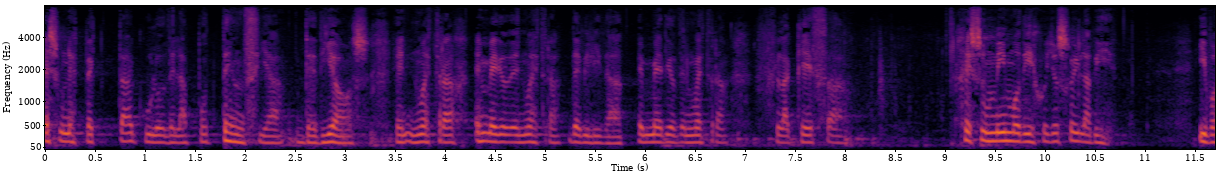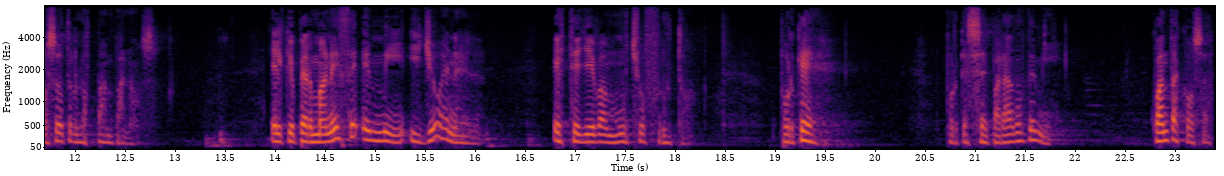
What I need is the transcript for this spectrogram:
es un espectáculo de la potencia de Dios en, nuestra, en medio de nuestra debilidad, en medio de nuestra flaqueza. Jesús mismo dijo, yo soy la vid y vosotros los pámpanos. El que permanece en mí y yo en él, éste lleva mucho fruto. ¿Por qué? Porque separados de mí, ¿cuántas cosas?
